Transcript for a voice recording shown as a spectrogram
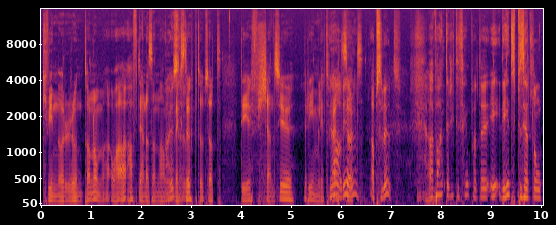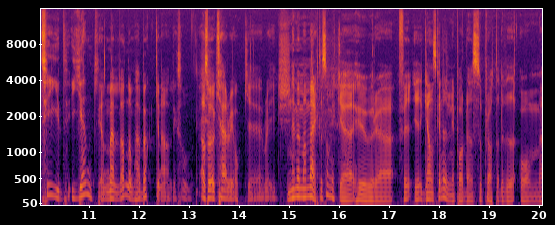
kvinnor runt honom och har haft det ända sedan han ja, växte upp typ, så att det känns ju rimligt på ja, ett sätt. Det. Absolut. Ja. Jag har inte riktigt tänkt på att det är, det är, inte speciellt lång tid egentligen mellan de här böckerna. Liksom. Alltså Carrie och uh, Rage. Nej, men man märkte så mycket hur, eh, för i, ganska nyligen i podden så pratade vi om, uh,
